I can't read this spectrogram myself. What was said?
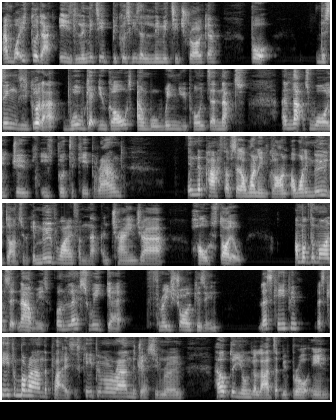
And what he's good at is limited because he's a limited striker. But the things he's good at will get you goals and will win you points, and that's and that's why Duke is good to keep around. In the past, I've said I want him gone, I want him moved on, so we can move away from that and change our whole style. I'm of the mindset now is unless we get three strikers in, let's keep him. Let's keep him around the place. Let's keep him around the dressing room. Help the younger lads that we brought in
